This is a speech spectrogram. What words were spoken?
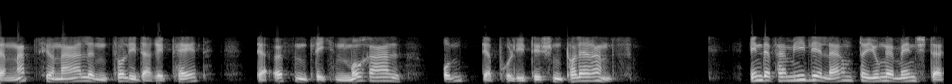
der nationalen Solidarität, der öffentlichen Moral und der politischen Toleranz. In der Familie lernt der junge Mensch, dass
